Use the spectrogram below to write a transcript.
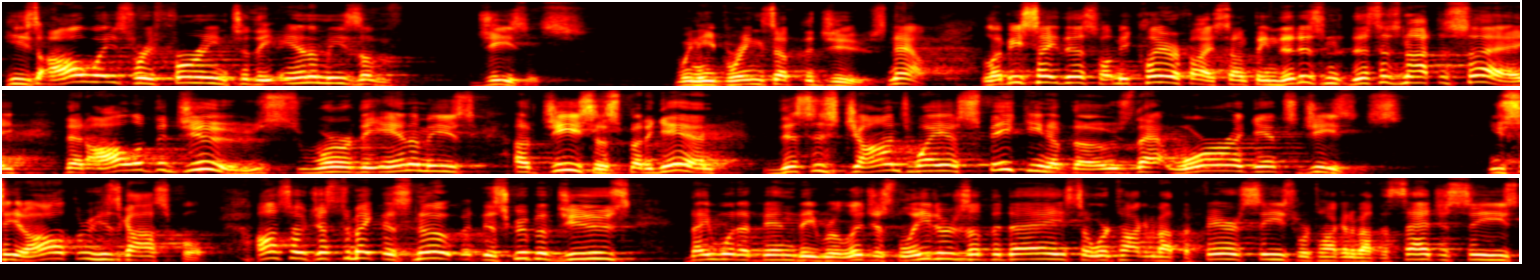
he's always referring to the enemies of Jesus when he brings up the Jews. Now, let me say this, let me clarify something. That isn't, this is not to say that all of the Jews were the enemies of Jesus, but again, this is John's way of speaking of those that were against Jesus. You see it all through his gospel. Also, just to make this note, but this group of Jews, they would have been the religious leaders of the day. So we're talking about the Pharisees, we're talking about the Sadducees,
